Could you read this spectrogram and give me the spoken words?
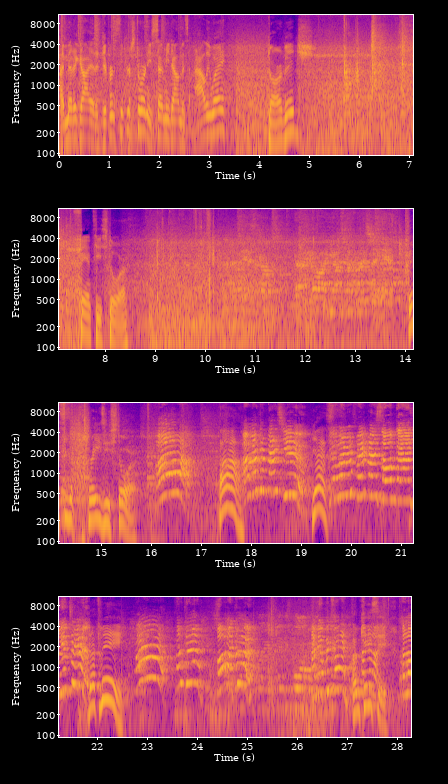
I met a guy at a different sneaker store and he sent me down this alleyway. Garbage. Fancy store. This is a crazy store. Ah! Ah, I recognize you! yes, You're very famous on the YouTube! that's me. Ah! Okay! Oh my god! I'm your big fan! I'm Casey. Hello,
